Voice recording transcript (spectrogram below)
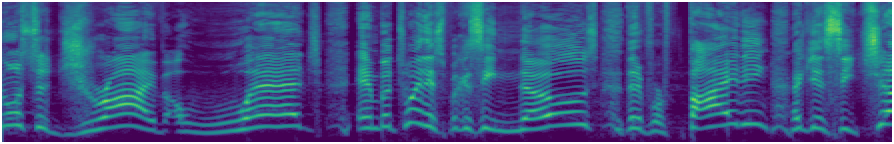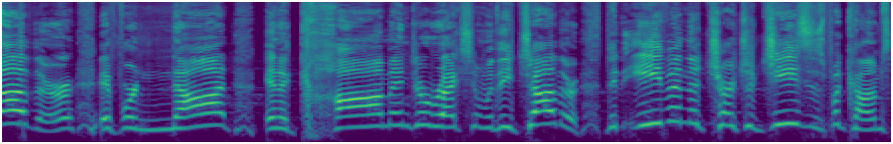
wants to drive a wedge in between us because he knows that if we're fighting against each other, if we're not in a common direction with each other, that even the church of Jesus becomes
